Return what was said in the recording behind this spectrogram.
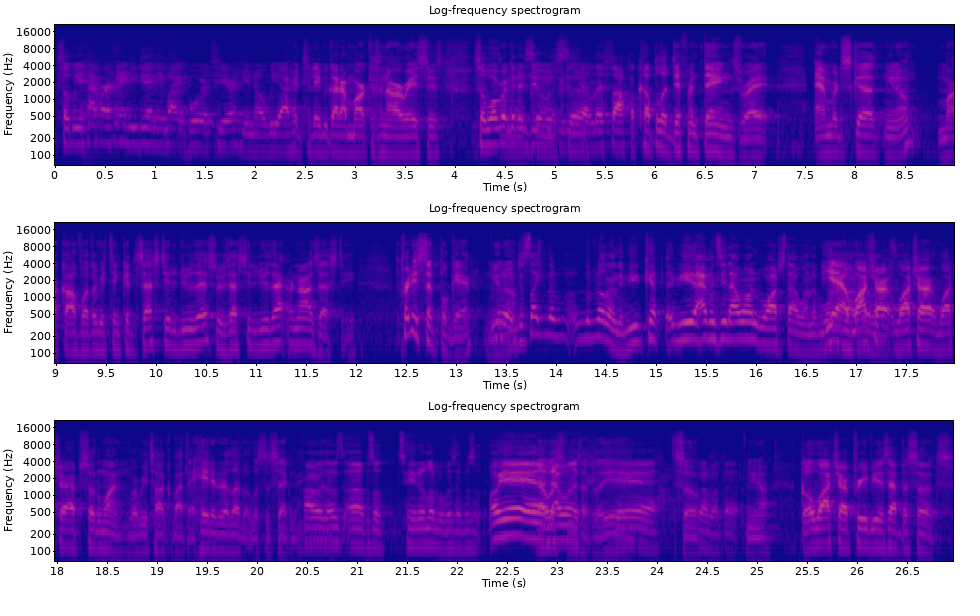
So we have our handy dandy whiteboards here. You know, we out here today. We got our markers and our erasers. So what we're gonna do is we're just gonna list off a couple of different things, right? And we're just gonna, you know, mark off whether we think it's zesty to do this or zesty to do that or not zesty. Pretty simple game, you Literally, know. just like the the villain. If you kept, if you haven't seen that one, watch that one. One yeah, about watch our watch our watch our episode one where we talk about the Hate it or love it. What's the segment? you Oh, know? that was uh, episode. Taylor Lover was episode. Oh yeah, yeah, that, that, was was. first episode. Yeah. yeah. So Forgot about that. you know, go watch our previous episodes.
